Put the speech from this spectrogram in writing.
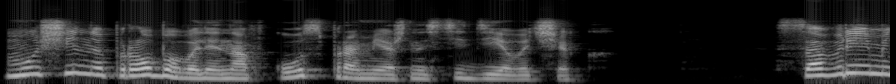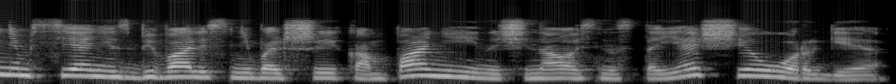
Мужчины пробовали на вкус промежности девочек. Со временем все они сбивались в небольшие компании и начиналась настоящая оргия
